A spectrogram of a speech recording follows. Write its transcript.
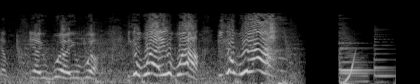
야, 야 이거 뭐야 이거 뭐야? 이거 뭐야 이거 뭐야? 이거 뭐야?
